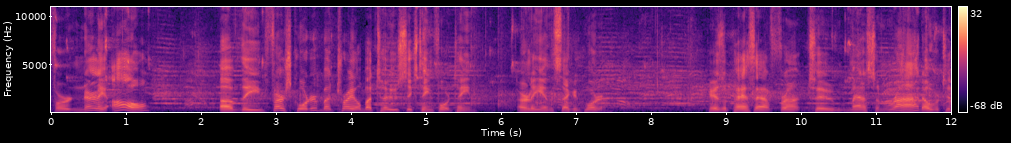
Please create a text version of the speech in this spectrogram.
for nearly all of the first quarter, but trailed by two, 16-14, early in the second quarter. Here's a pass out front to Madison Wright, over to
